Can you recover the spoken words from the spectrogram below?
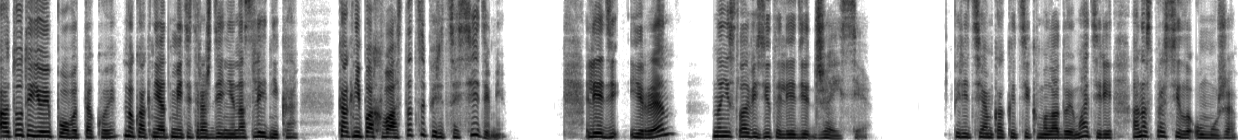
А тут ее и повод такой, ну как не отметить рождение наследника, как не похвастаться перед соседями. Леди Ирен нанесла визит леди Джейси. Перед тем, как идти к молодой матери, она спросила у мужа:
